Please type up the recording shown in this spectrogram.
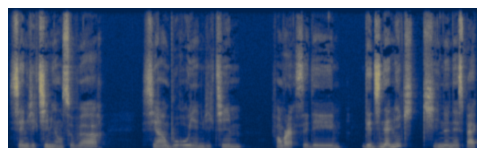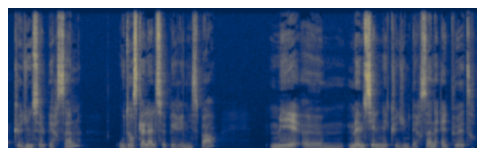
S'il y a une victime, il y a un sauveur. S'il y a un bourreau, il y a une victime. Enfin voilà, c'est des, des dynamiques qui ne naissent pas que d'une seule personne, ou dans ce cas-là, elles ne se pérennisent pas, mais euh, même si elle n'est que d'une personne, elle peut être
